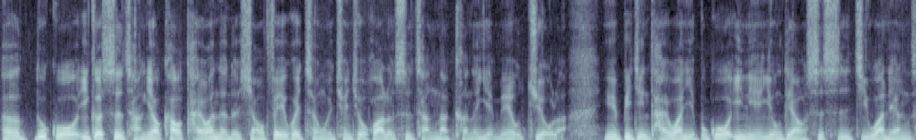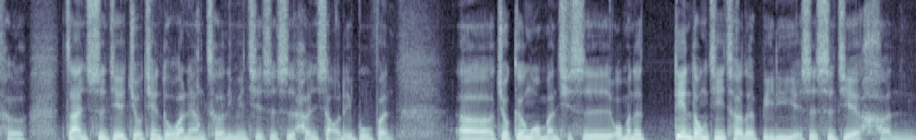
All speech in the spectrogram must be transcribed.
呃，如果一个市场要靠台湾人的消费会成为全球化的市场，那可能也没有救了。因为毕竟台湾也不过一年用掉四十几万辆车，占世界九千多万辆车里面其实是很少的一部分。呃，就跟我们其实我们的电动机车的比例也是世界很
